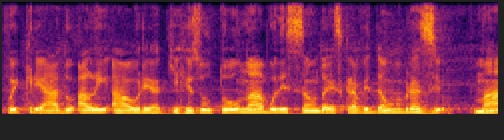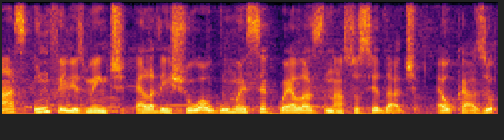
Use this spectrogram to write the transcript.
foi criado a Lei Áurea, que resultou na abolição da escravidão no Brasil. Mas, infelizmente, ela deixou algumas sequelas na sociedade. É o caso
